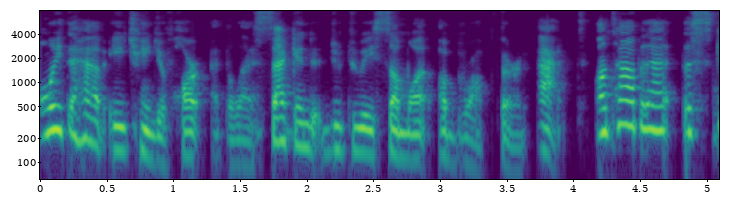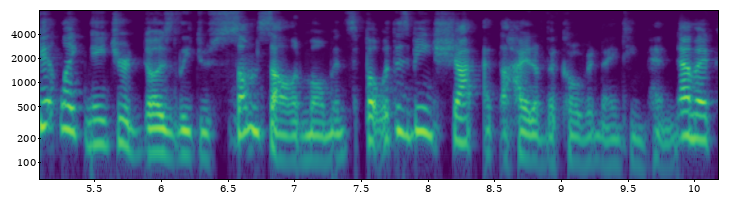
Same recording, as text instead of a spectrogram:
only to have a change of heart at the last second due to a somewhat abrupt third act. On top of that, the skit-like nature does lead to some solid moments, but with this being shot at the height of the COVID-19 pandemic,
